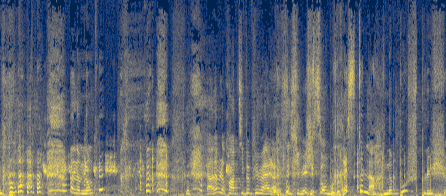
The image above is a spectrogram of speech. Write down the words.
Un homme non plus. un homme le prend un petit peu plus mal euh, si tu mets juste son bout. Reste là, ne bouge plus.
